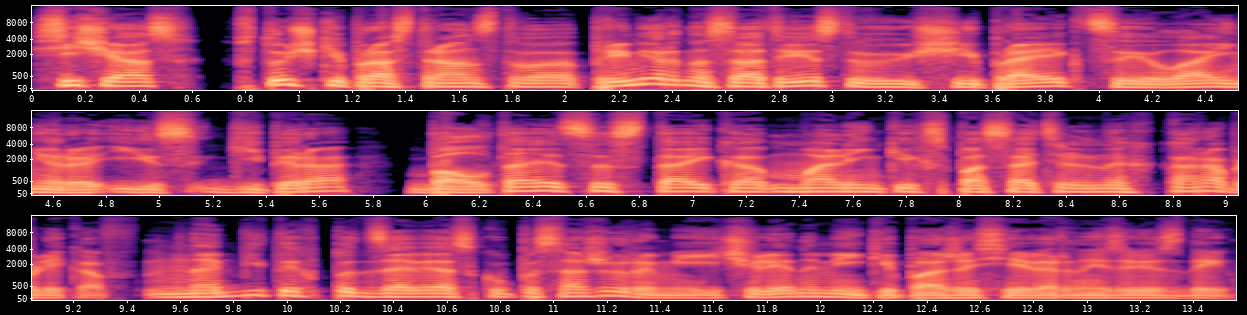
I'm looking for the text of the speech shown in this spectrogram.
Сейчас, в точке пространства, примерно соответствующей проекции лайнера из гипера, болтается стайка маленьких спасательных корабликов, набитых под завязку пассажирами и членами экипажа Северной Звезды.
